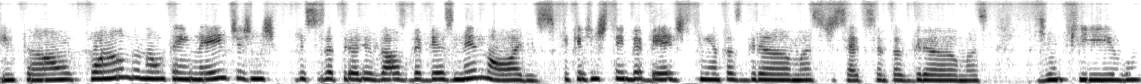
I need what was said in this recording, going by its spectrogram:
Então, quando não tem leite, a gente precisa priorizar os bebês menores, porque a gente tem bebê de 500 gramas, de 700 gramas, de 1 quilo.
